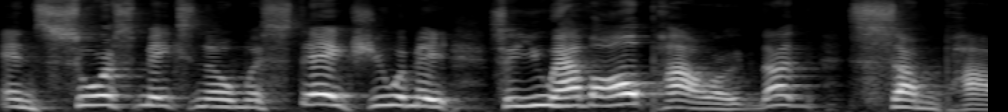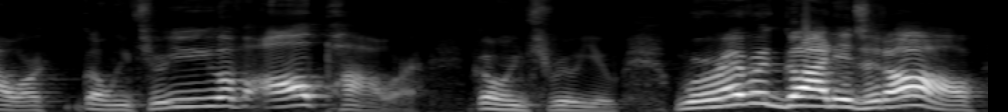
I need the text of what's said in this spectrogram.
And source makes no mistakes. You were made, so you have all power, not some power going through you, you have all power going through you. Wherever God is at all,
